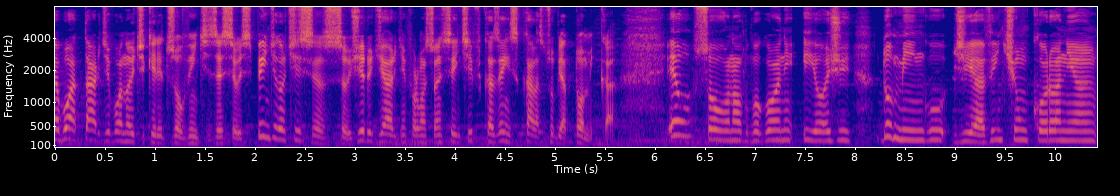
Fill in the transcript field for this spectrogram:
dia, boa tarde, boa noite, queridos ouvintes. Esse é o Spin de Notícias, seu giro diário de informações científicas em escala subatômica. Eu sou Ronaldo Gogoni e hoje, domingo, dia 21 Coronian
